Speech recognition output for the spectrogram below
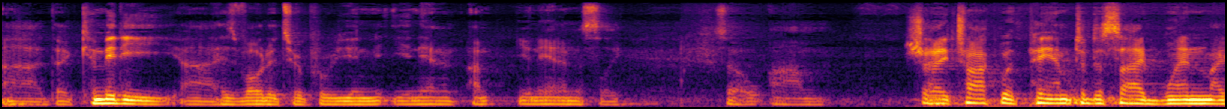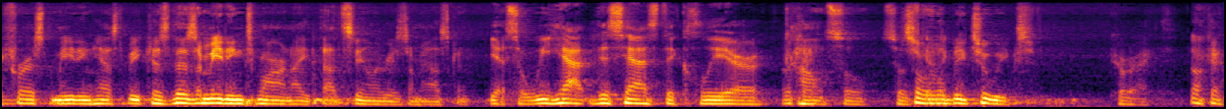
uh, the committee uh, has voted to approve un- unanim- um, unanimously. So, um, Should I talk with Pam to decide when my first meeting has to be? Because there's a meeting tomorrow night. That's the only reason I'm asking. yeah, so we have, this has to clear council. it's So it'll be two weeks. Correct. Okay.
